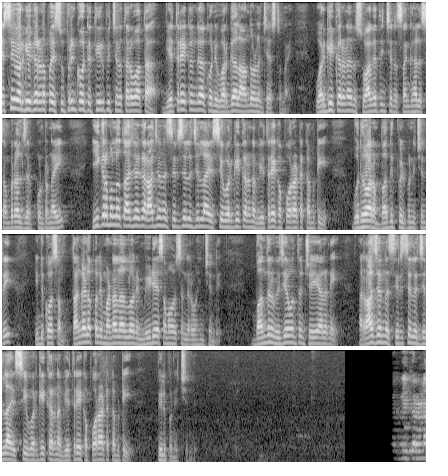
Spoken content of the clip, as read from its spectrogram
ఎస్సీ వర్గీకరణపై సుప్రీంకోర్టు తీర్పిచ్చిన తర్వాత వ్యతిరేకంగా కొన్ని వర్గాలు ఆందోళన చేస్తున్నాయి. వర్గీకరణను స్వాగతించిన సంఘాలు సంబరాలు జరుపుకుంటున్నాయి. ఈ క్రమంలో తాజాగా రాజన్న సిరిసిల్ల జిల్లా ఎస్సీ వర్గీకరణ వ్యతిరేక పోరాట కమిటీ బుధవారం బంద్కు పిలుపునిచ్చింది. ఇందుకోసం తంగళపల్లి మండలాల్లోని మీడియా సమావేశం నిర్వహించింది. బంద్ను విజయవంతం చేయాలని రాజన్న సిరిసిల్ల జిల్లా ఎస్సీ వర్గీకరణ వ్యతిరేక పోరాట కమిటీ పిలుపునిచ్చింది. వర్గీకరణ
